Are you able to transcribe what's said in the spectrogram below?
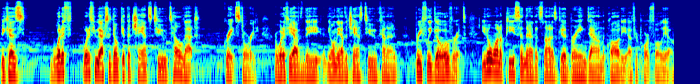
Because what if what if you actually don't get the chance to tell that great story? Or what if you have the you only have the chance to kind of briefly go over it? You don't want a piece in there that's not as good bringing down the quality of your portfolio.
